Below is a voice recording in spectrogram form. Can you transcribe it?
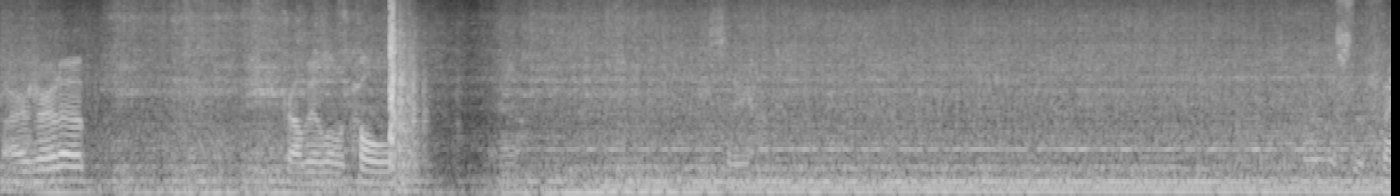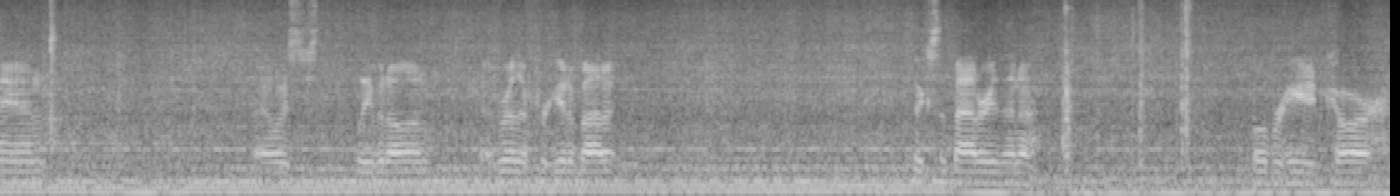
Fires right up. Probably a little cold. Fan. I always just leave it on. I'd rather forget about it. Fix the battery than a overheated car.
